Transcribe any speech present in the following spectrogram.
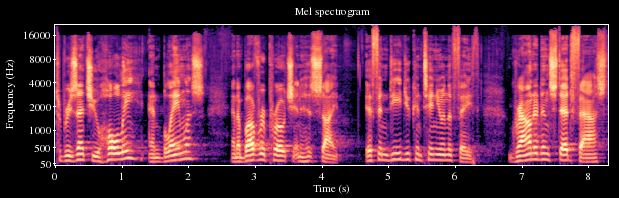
to present you holy and blameless and above reproach in his sight. If indeed you continue in the faith, grounded and steadfast,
